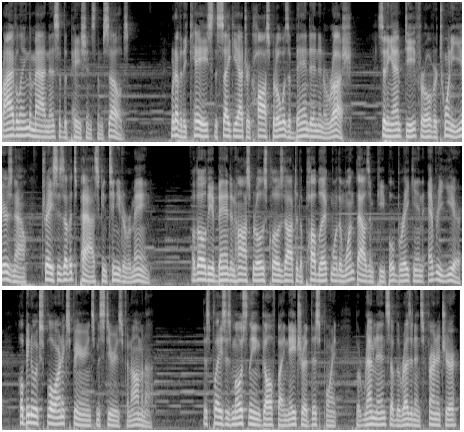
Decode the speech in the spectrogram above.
rivaling the madness of the patients themselves. Whatever the case, the psychiatric hospital was abandoned in a rush. Sitting empty for over 20 years now, traces of its past continue to remain. Although the abandoned hospital is closed off to the public, more than 1,000 people break in every year, hoping to explore and experience mysterious phenomena. This place is mostly engulfed by nature at this point, but remnants of the residents' furniture,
